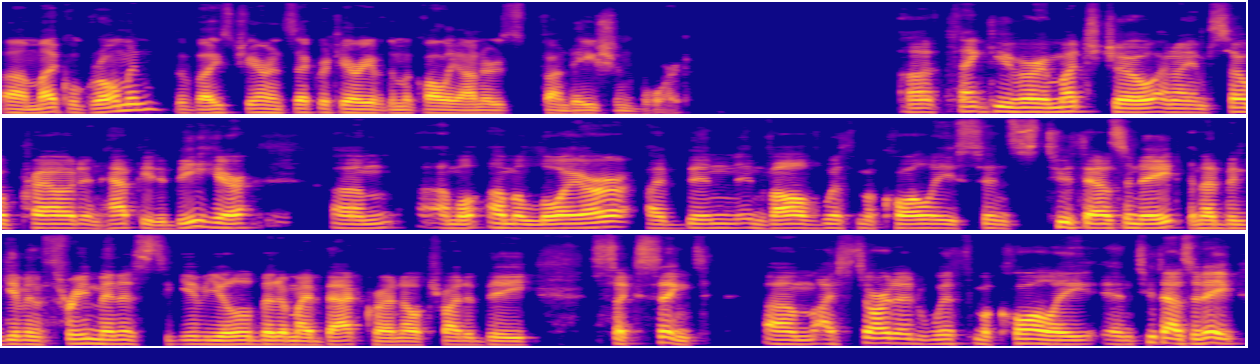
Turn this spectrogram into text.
uh, Michael Groman, the Vice Chair and Secretary of the Macaulay Honors Foundation Board. Uh, thank you very much, Joe, and I am so proud and happy to be here. Um, I'm, a, I'm a lawyer. I've been involved with Macaulay since 2008, and I've been given three minutes to give you a little bit of my background. I'll try to be succinct. Um, I started with Macaulay in 2008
